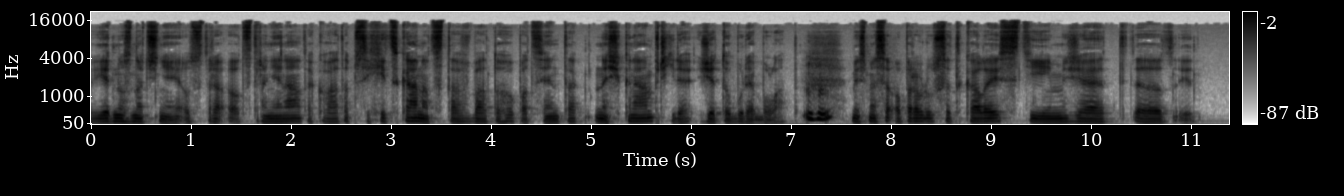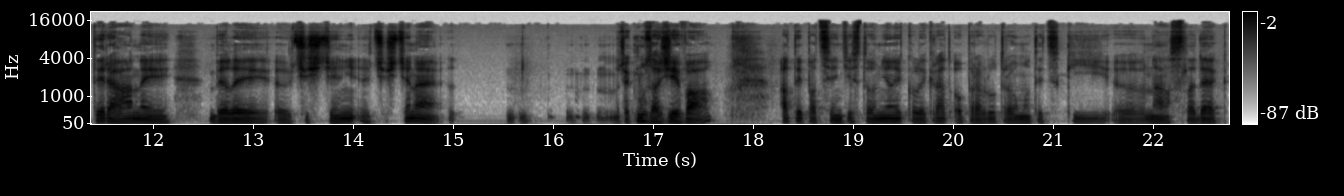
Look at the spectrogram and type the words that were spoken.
jednoznačně je odstra- odstraněná taková ta psychická nadstavba toho pacienta, než k nám přijde, že to bude bolet. Mm-hmm. My jsme se opravdu setkali s tím, že t- ty rány byly čištěni, čištěné řeknu, zaživa. A ty pacienti z toho měli kolikrát opravdu traumatický e, následek,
